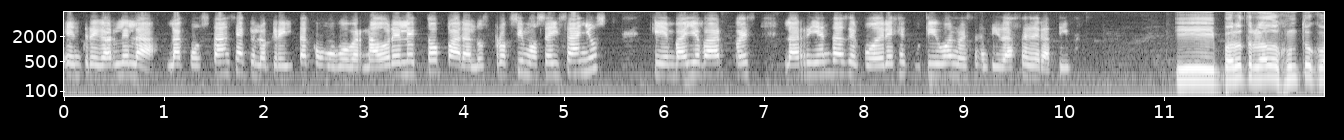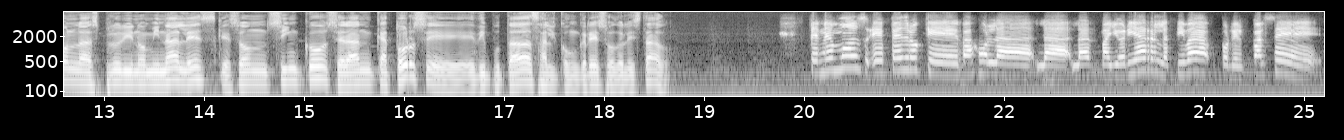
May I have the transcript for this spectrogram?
entregarle la, la constancia que lo acredita como gobernador electo para los próximos seis años, quien va a llevar pues las riendas del Poder Ejecutivo en nuestra entidad federativa. Y por otro lado, junto con las plurinominales, que son cinco, serán 14 diputadas al Congreso del Estado. Tenemos, eh, Pedro, que bajo la, la, mayoría relativa por el cual se,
